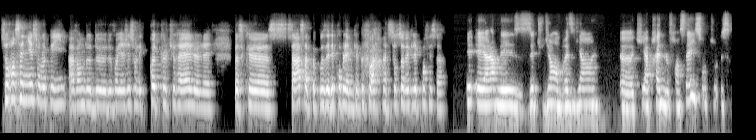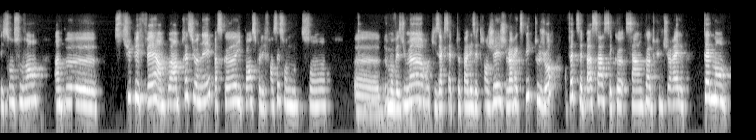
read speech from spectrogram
se renseigner sur le pays avant de, de, voyager sur les codes culturels, les... parce que ça, ça peut poser des problèmes quelquefois, surtout avec les professeurs. Et, et alors, les étudiants brésiliens euh, qui apprennent le français, ils sont, ils sont souvent un peu stupéfaits, un peu impressionnés parce qu'ils pensent que les Français sont, sont euh, de mauvaise humeur, qu'ils n'acceptent pas les étrangers. Je leur explique toujours, en fait, c'est pas ça, c'est que c'est un code culturel tellement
